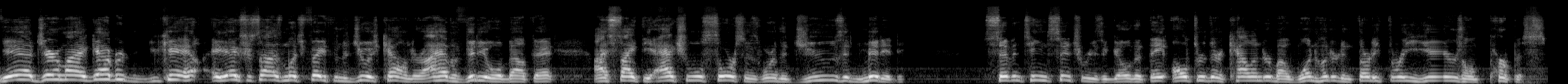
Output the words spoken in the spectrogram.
Yeah, Jeremiah Gabbard, you can't exercise much faith in the Jewish calendar. I have a video about that. I cite the actual sources where the Jews admitted 17 centuries ago that they altered their calendar by 133 years on purpose.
